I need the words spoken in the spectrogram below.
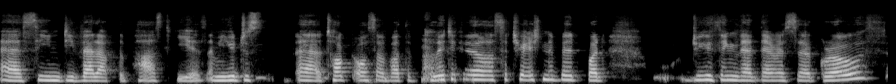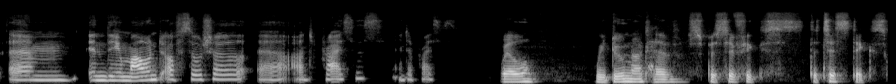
uh, scene develop the past years? I mean, you just uh, talked also about the political situation a bit, but do you think that there is a growth um, in the amount of social uh, enterprises? Enterprises. Well, we do not have specific statistics,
